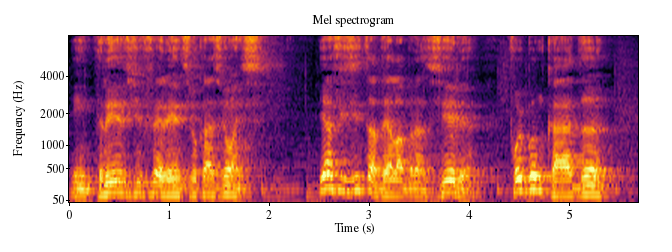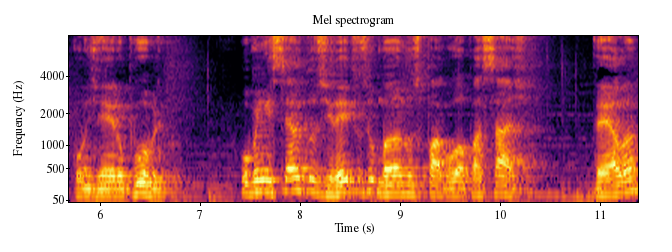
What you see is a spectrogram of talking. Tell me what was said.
em três diferentes ocasiões. E a visita dela a Brasília foi bancada com dinheiro público. O Ministério dos Direitos Humanos pagou a passagem dela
